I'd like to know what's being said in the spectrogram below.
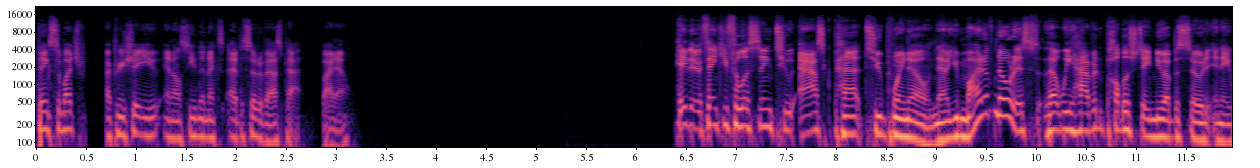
thanks so much. I appreciate you, and I'll see you in the next episode of Ask Pat. Bye now. Hey there, thank you for listening to Ask Pat 2.0. Now, you might have noticed that we haven't published a new episode in a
